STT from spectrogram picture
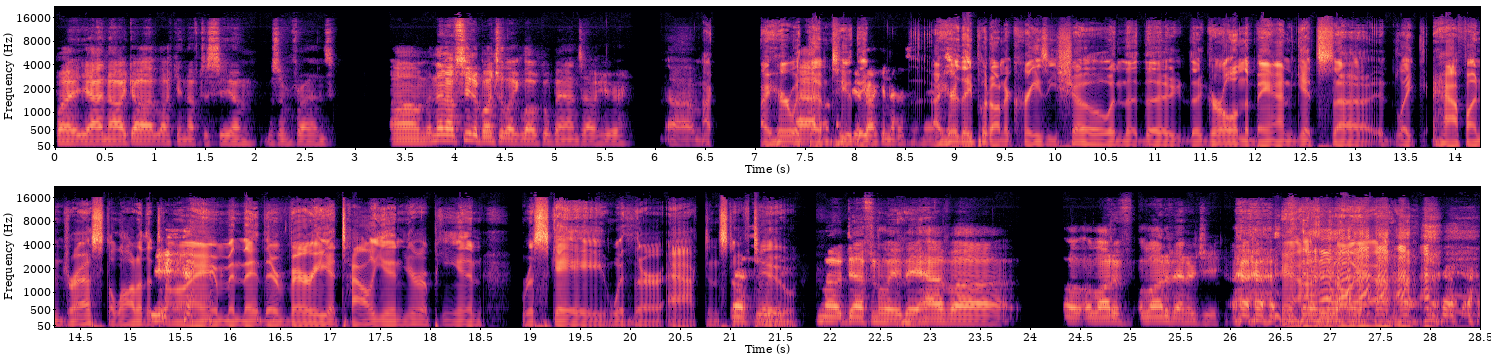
but yeah, no, I got lucky enough to see them with some friends. Um, and then I've seen a bunch of like local bands out here. Um, I hear with I them too. They, I hear they put on a crazy show, and the the the girl in the band gets uh like half undressed a lot of the Yeah. time, and they they're very Italian, European, risque with their act and stuff Definitely. too. No, definitely. They have uh, a, a lot of a lot of energy. Yeah. Oh, yeah.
